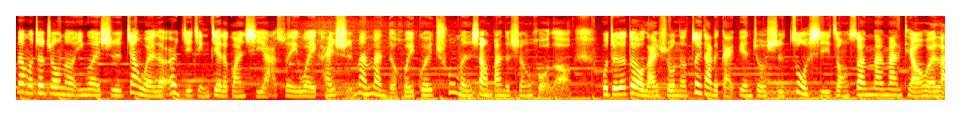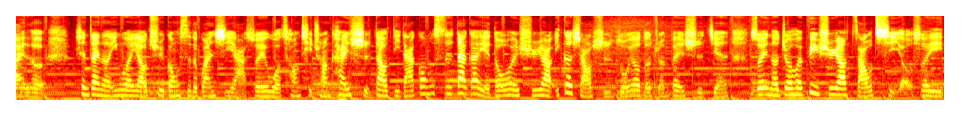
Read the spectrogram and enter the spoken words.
那么这周呢，因为是降为了二级警戒的关系啊，所以我也开始慢慢的回归出门上班的生活了。我觉得对我来说呢，最大的改变就是作息总算慢慢调回来了。现在呢，因为要去公司的关系啊，所以我从起床开始到抵达公司，大概也都会。需要一个小时左右的准备时间，所以呢就会必须要早起哦，所以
